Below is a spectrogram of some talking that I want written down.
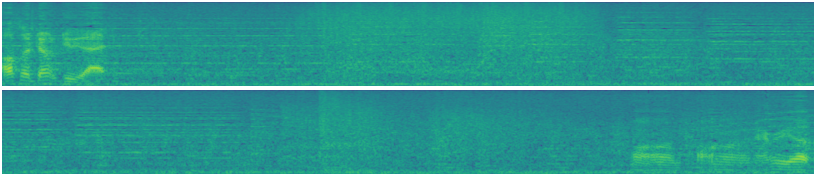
Also, don't do that. Come on, come on, hurry up.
